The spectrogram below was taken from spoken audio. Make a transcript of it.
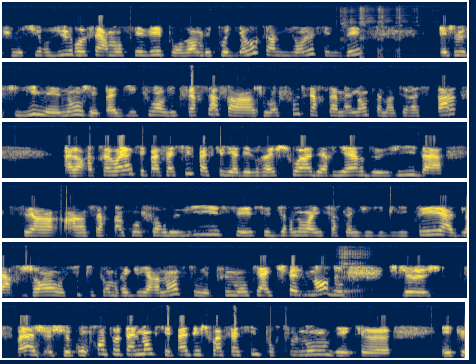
je me suis revue refaire mon CV pour vendre des pots de yaourt. Hein, disons-le, c'est l'idée. Et je me suis dit, mais non, j'ai pas du tout envie de faire ça. Enfin, je m'en fous de faire ça maintenant, ça m'intéresse pas. Alors après, voilà, c'est pas facile parce qu'il y a des vrais choix derrière de vie. Bah, c'est un, un certain confort de vie, c'est c'est dire non à une certaine visibilité, à de l'argent aussi qui tombe régulièrement, ce qui n'est plus mon cas actuellement. Donc, je, je- voilà, je, je comprends totalement que c'est pas des choix faciles pour tout le monde et que et que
